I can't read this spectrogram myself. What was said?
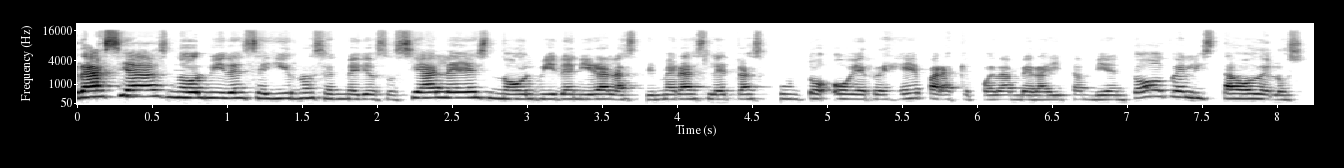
Gracias, no olviden seguirnos en medios sociales, no olviden ir a las primeras letras.org para que puedan ver ahí también todo el listado de los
